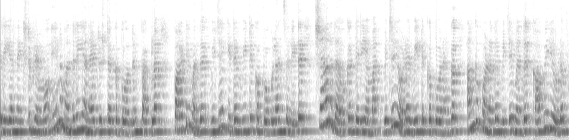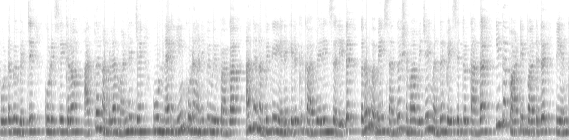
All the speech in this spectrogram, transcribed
சீரியல் நெக்ஸ்ட் பிரேமோ என்ன மாதிரியான ட்விஸ்டாக்க போகுதுன்னு பார்க்கலாம். பாட்டி வந்து விஜய் கிட்ட வீட்டுக்கு போகலான்னு சொல்லிட்டு சாரதாவுக்கு தெரியாம விஜயோட வீட்டுக்கு போறாங்க. அங்க போனதும் விஜய் வந்து காவேரியோட போட்டோவை வச்சு கூடி சீக்கிரம் அத்தை நம்மள மன்னிச்சு உன்னை ஏன் கூட அனுப்பி வைப்பாங்க. அந்த நம்பிக்கை எனக்கு இருக்கு காவேரின்னு சொல்லிட்டு ரொம்பவே சந்தோஷமா விஜய் வந்து பேசிட்டு இருக்காங்க. இந்த பாட்டி பார்த்துட்டு எந்த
